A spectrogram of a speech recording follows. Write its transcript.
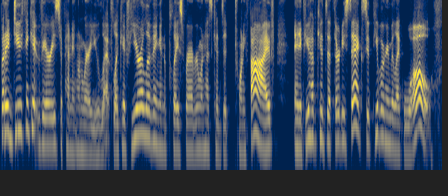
but i do think it varies depending on where you live like if you're living in a place where everyone has kids at 25 and if you have kids at 36 people are going to be like whoa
